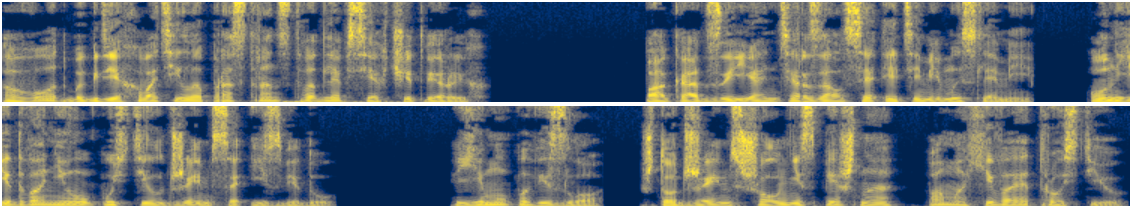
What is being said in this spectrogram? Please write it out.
вот бы где хватило пространства для всех четверых. Пока Цзиянь терзался этими мыслями, он едва не упустил Джеймса из виду. Ему повезло, что Джеймс шел неспешно, помахивая тростью.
